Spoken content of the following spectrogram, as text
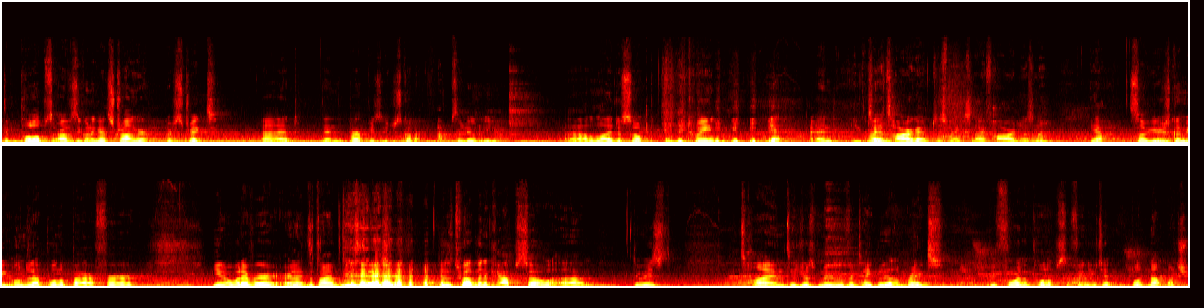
the pull ups are obviously going to get stronger, they're strict, and then the burpees are just going to absolutely uh, light us up in between. yeah. and you kind of, target just makes life hard, doesn't it? yeah, so you're just going to be under that pull up bar for, you know, whatever length of time this takes you. There's a 12 minute cap, so um, there is time to just move and take little breaks before the pull ups if you need to, but not much.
